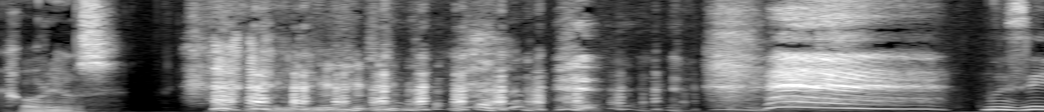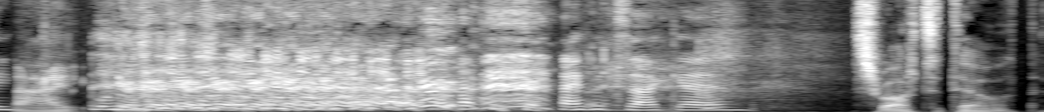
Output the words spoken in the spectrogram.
Choreos. Musik. Nein, ich würde sagen, das schwarze Theater.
